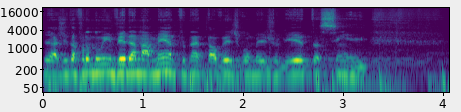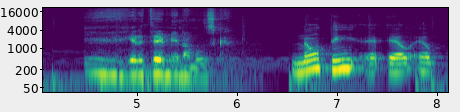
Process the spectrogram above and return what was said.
A gente tá falando do envenenamento, né? Talvez de Romeu e Julieta, assim. E, e ele termina a música. não tem. É, é- é-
